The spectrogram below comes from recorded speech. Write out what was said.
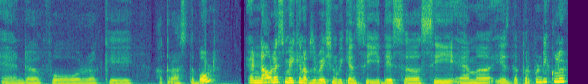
and uh, 4k across the board. And now let's make an observation. We can see this uh, CM is the perpendicular.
